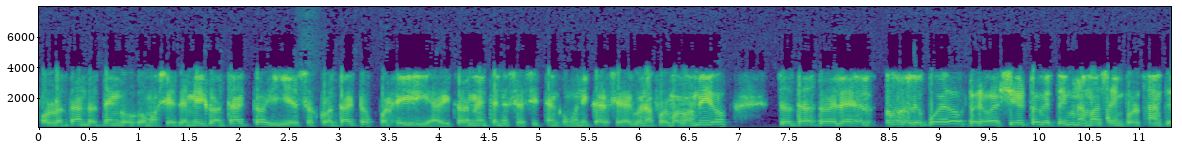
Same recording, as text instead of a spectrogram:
por lo tanto tengo como 7.000 contactos y esos contactos por ahí habitualmente necesitan comunicarse de alguna forma conmigo yo trato de leer todo lo que puedo, pero es cierto que tengo una masa importante.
